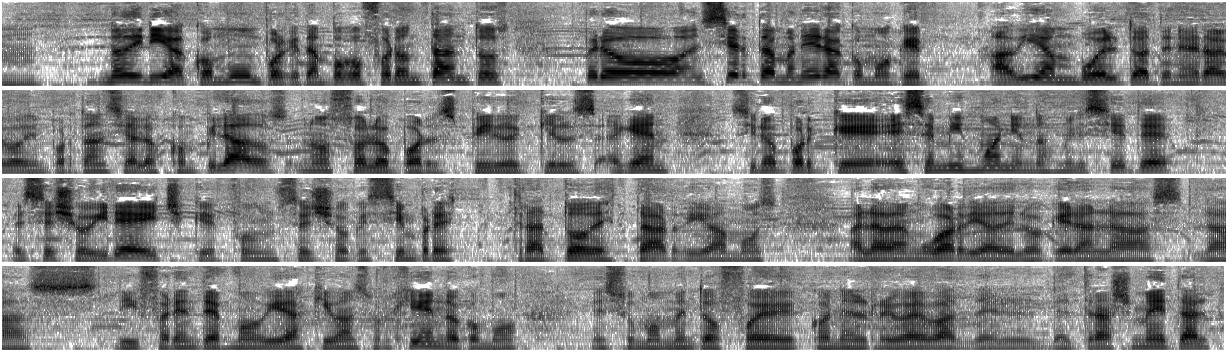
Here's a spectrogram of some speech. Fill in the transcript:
no diría común porque tampoco fueron tantos, pero en cierta manera como que habían vuelto a tener algo de importancia los compilados, no solo por Speed Kills Again, sino porque ese mismo año, en 2007, el sello Irage, que fue un sello que siempre trató de estar, digamos, a la vanguardia de lo que eran las, las diferentes movidas que iban surgiendo, como en su momento fue con el revival del, del thrash metal.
